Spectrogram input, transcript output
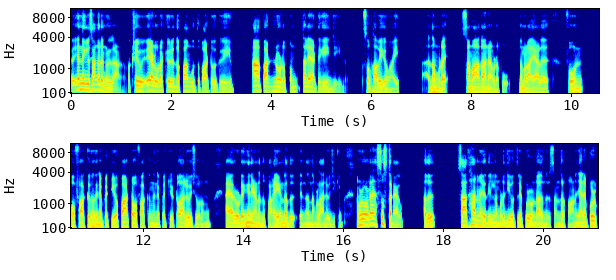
എന്തെങ്കിലും സങ്കടങ്ങളിലാണ്. പക്ഷേ അയാൾ ഉറക്കെ ഒരു ദപ്പാങ്കൂത്ത് പാട്ട് വെക്കുകയും ആ പാട്ടിനോടൊപ്പം തലയാട്ടുകയും ചെയ്യുന്നു. സ്വാഭാവികമായി നമ്മുടെ സമാധാനം അവിടെ പോകും. നമ്മൾ അയാൾ ഫോൺ ഓഫാക്കുന്നതിനെ പറ്റിയോ പാട്ട് ഓഫാക്കുന്നതിനെ പറ്റിയിട്ടോ ആലോചിച്ച് തുടങ്ങും. അയാളോട് എങ്ങനെയാണത് പറയേണ്ടത് എന്ന് നമ്മൾ ആലോചിക്കും. നമ്മൾ വളരെ അസ്വസ്ഥരാകും. അത് സാധാരണഗതിയിൽ നമ്മുടെ ജീവിതത്തിൽ എപ്പോഴും ഉണ്ടാകുന്ന ഒരു സന്ദർഭമാണ്. ഞാൻ എപ്പോഴും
